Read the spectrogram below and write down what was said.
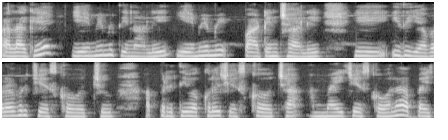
అలాగే ఏమేమి తినాలి? ఏమేమి పాటించాలి? ఈ ఇది ఎవరెవరు చేసుకోవచ్చు? ప్రతి ఒక్కరు చేసుకోవచ్చా? అమ్మాయి చేసుకోవాలా? అబ్బాయి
